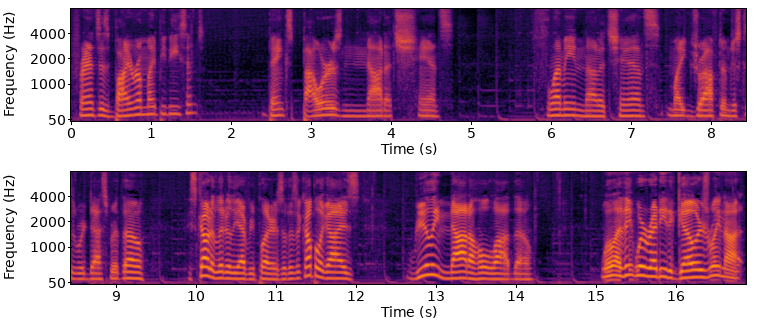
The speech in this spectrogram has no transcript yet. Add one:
Francis Byram might be decent. Banks Bowers, not a chance. Fleming, not a chance. Might draft him just because we're desperate, though. They scouted literally every player, so there's a couple of guys. Really not a whole lot, though. Well, I think we're ready to go. There's really not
